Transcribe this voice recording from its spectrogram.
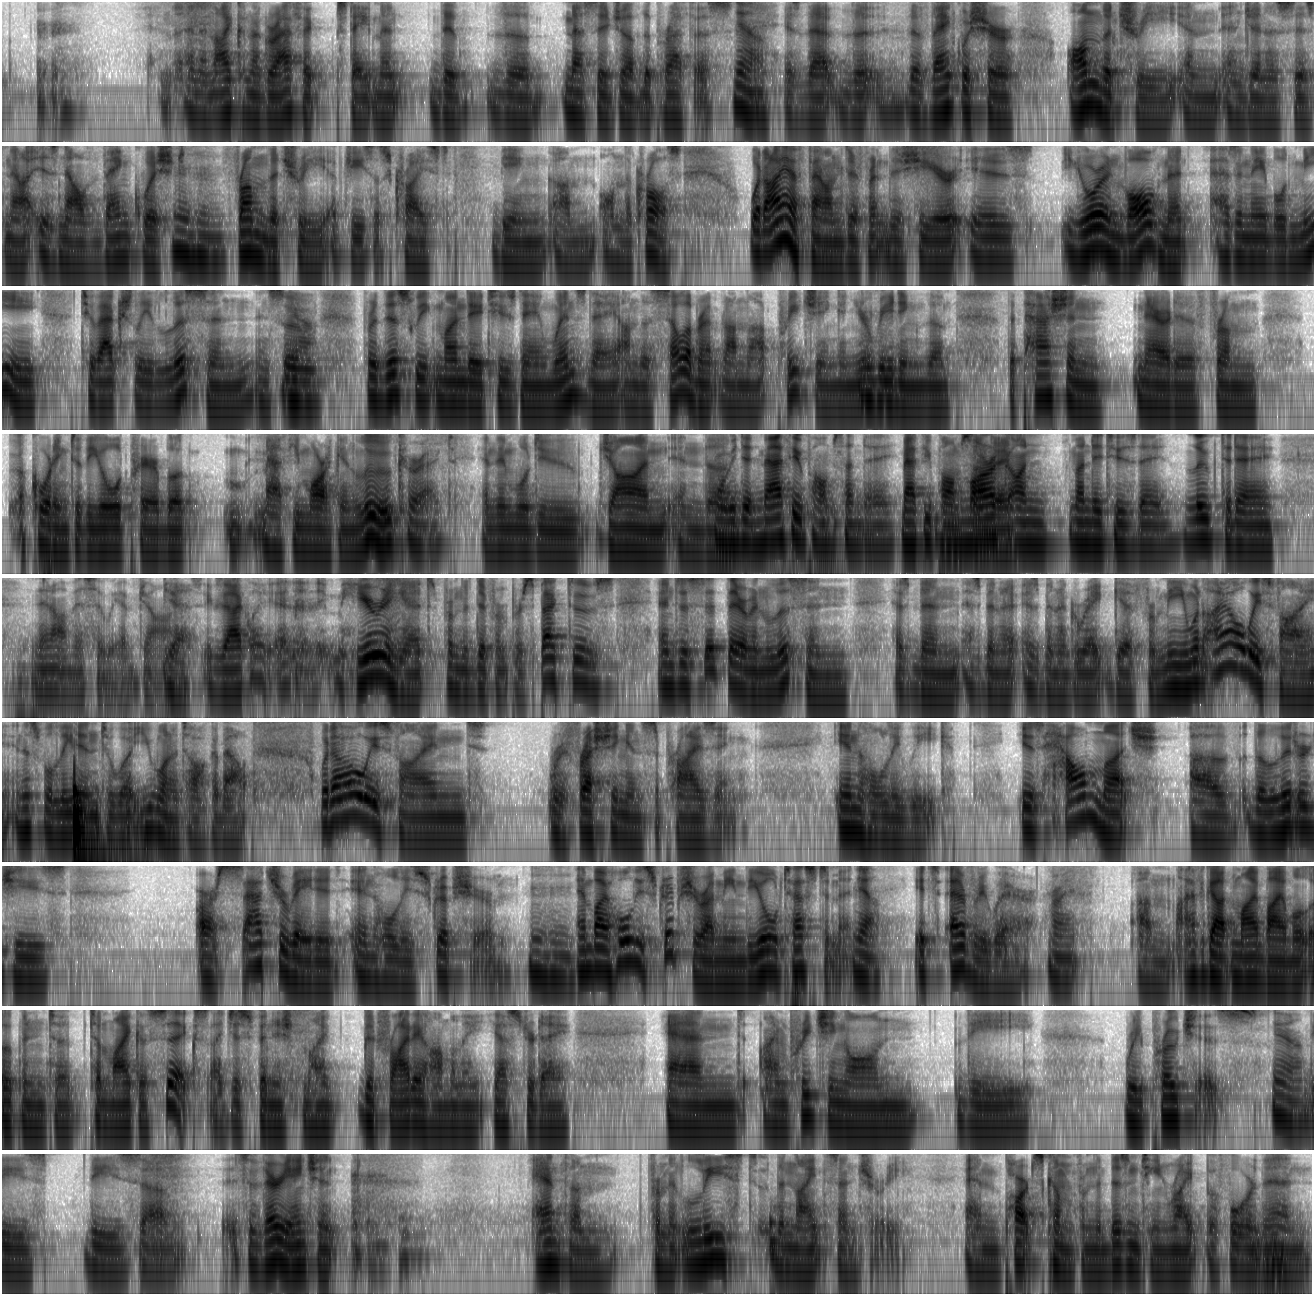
in an iconographic statement the the message of the preface Yeah. is that the the vanquisher on the tree in, in Genesis now is now vanquished Mm-hmm. from the tree of Jesus Christ being um, on the cross. What I have found different this year is your involvement has enabled me to actually listen. And so Yeah. for this week, Monday, Tuesday, and Wednesday, I'm the celebrant, but I'm not preaching. And you're Mm-hmm. reading the the passion narrative from according to the old prayer book, Matthew, Mark, and Luke. Correct. And then we'll do John in the well, we did Matthew Palm Sunday, Matthew Palm Mark Sunday. Mark on Monday, Tuesday, Luke today, and then obviously we have John. Yes, exactly. And and hearing it from the different perspectives and to sit there and listen has been has been a, has been a great gift for me. What I always find, and this will lead into what you want to talk about, what I always find refreshing and surprising in Holy Week is how much of the liturgies are saturated in Holy Scripture. Mm-hmm. And by Holy Scripture, I mean the Old Testament. Yeah. It's everywhere. Right. Um, I've got my Bible open to, to Micah 6. I just finished my Good Friday homily yesterday, and I'm preaching on the reproaches. Yeah. These, these um, it's a very ancient anthem from at least the ninth century, and parts come from the Byzantine right before then,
